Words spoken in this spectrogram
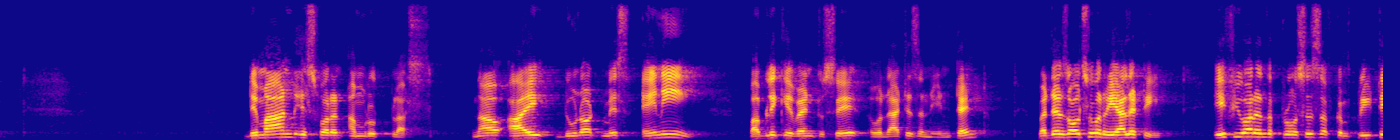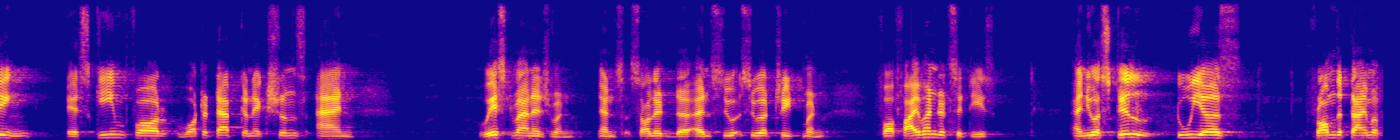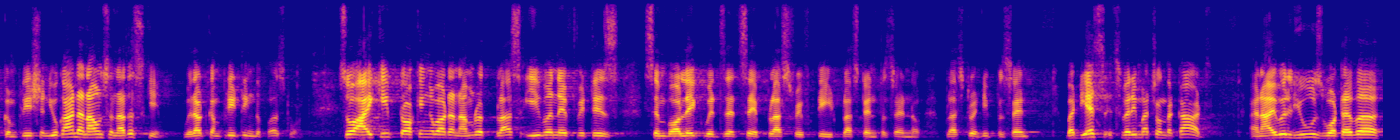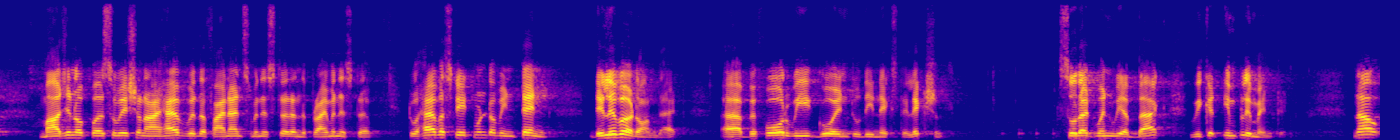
Demand is for an Amrut Plus. Now, I do not miss any public event to say, oh, that is an intent, but there's also a reality. If you are in the process of completing a scheme for water tap connections and waste management and solid uh, and sewer, sewer treatment for 500 cities, and you are still two years from the time of completion, you can't announce another scheme without completing the first one. So I keep talking about an Amrit Plus, even if it is symbolic with, let's say, plus 50, plus 10%, or plus 20%. But yes, it's very much on the cards. And I will use whatever margin of persuasion I have with the finance minister and the prime minister to have a statement of intent delivered on that uh, before we go into the next elections, so that when we are back, we can implement it. Now,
